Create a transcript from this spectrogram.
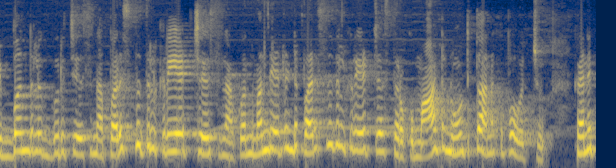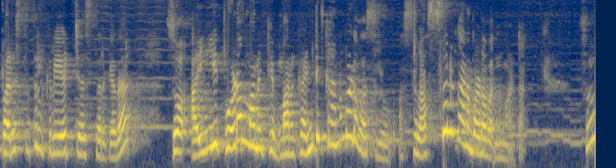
ఇబ్బందులకు గురి చేసినా పరిస్థితులు క్రియేట్ చేసినా కొంతమంది ఏంటంటే పరిస్థితులు క్రియేట్ చేస్తారు. ఒక మాట నోటితో అనకపోవచ్చు కానీ పరిస్థితులు క్రియేట్ చేస్తారు కదా. సో అవి కూడా మనకి మన కంటికి కనబడవు అసలు. అసలు అస్సలు కనబడవు అనమాట సో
